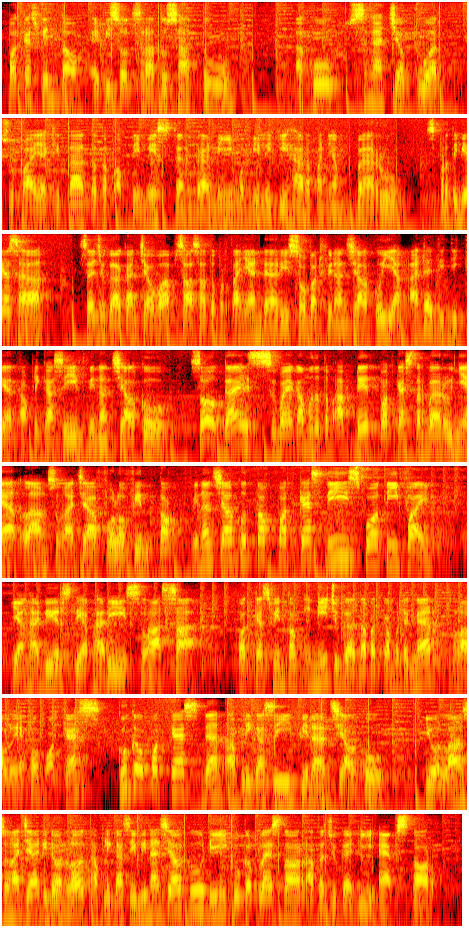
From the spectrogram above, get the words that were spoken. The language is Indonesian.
Podcast Fintalk episode 101 aku sengaja buat supaya kita tetap optimis dan berani memiliki harapan yang baru. Seperti biasa, saya juga akan jawab salah satu pertanyaan dari sobat finansialku yang ada di tiket aplikasi Finansialku. So guys, supaya kamu tetap update podcast terbarunya, langsung aja follow Fintalk, Finansialku Talk Podcast di Spotify yang hadir setiap hari Selasa. Podcast Fintalk ini juga dapat kamu dengar melalui Apple Podcast, Google Podcast, dan aplikasi Finansialku. Yuk langsung aja di-download aplikasi Finansialku di Google Play Store atau juga di App Store.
